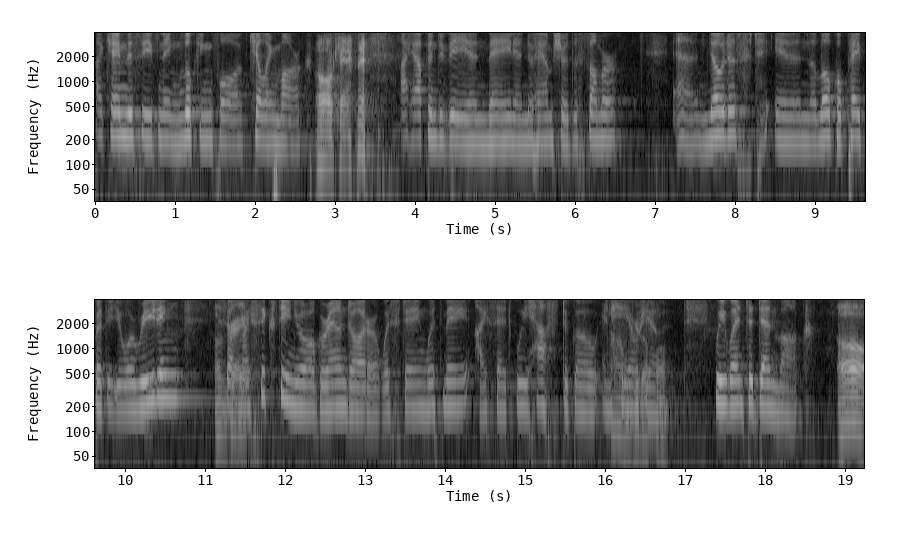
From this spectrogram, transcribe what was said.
I came this evening looking for Killing Mark. Oh, okay. I happened to be in Maine and New Hampshire this summer and noticed in the local paper that you were reading. Oh, so great. my 16 year old granddaughter was staying with me. I said, We have to go and Oh, hear beautiful. him. We went to Denmark Oh,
